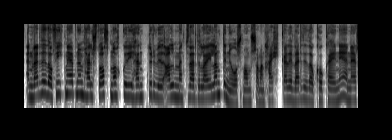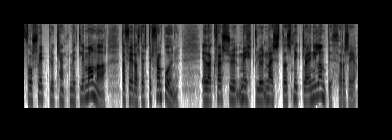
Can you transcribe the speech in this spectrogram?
En verðið á fíknefnum helst oft nokkuð í hendur við almennt verðila í landinu og smám saman hækkaði verðið á kokaini en er þó sveiplu kent milli mánada. Það fer allt eftir frambóðinu eða hversu miklu næstað smikla inn í landið þar að segja.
